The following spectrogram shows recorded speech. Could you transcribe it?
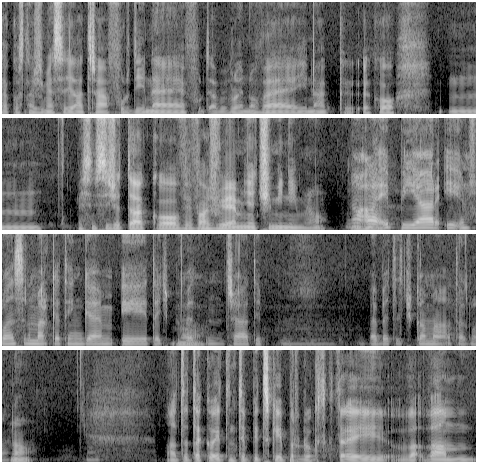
jako snažíme se dělat třeba furt jiné, furt, aby byly nové, jinak jako, mm, myslím si, že to jako vyvažuje něčím jiným, no. No, ale i PR, i influencer marketingem, i teď no. třeba ty bebetečkama a takhle. No. no. Máte takový ten typický produkt, který vám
